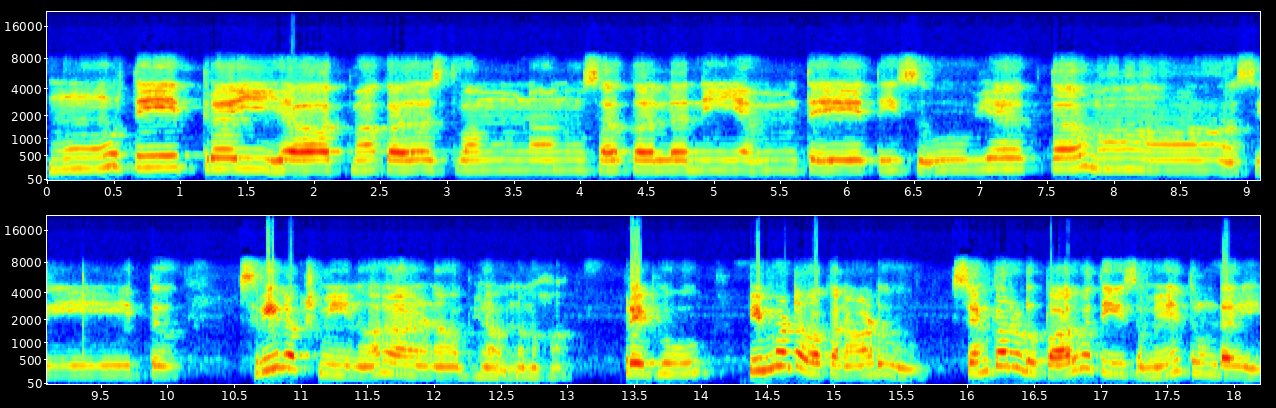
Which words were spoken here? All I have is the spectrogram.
मूर्तित्रय्यात्मकस्त्वं ननु सकलनियं तेति सुव्यक्तमासीत् శ్రీలక్ష్మీ నారాయణాభ్యాం నమ ప్రభు పిమ్మట ఒకనాడు శంకరుడు పార్వతీ సమేతుండై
